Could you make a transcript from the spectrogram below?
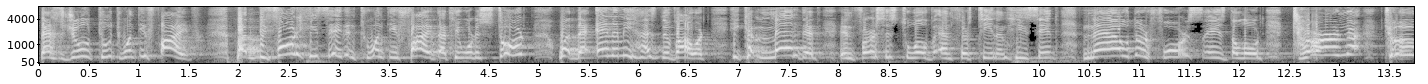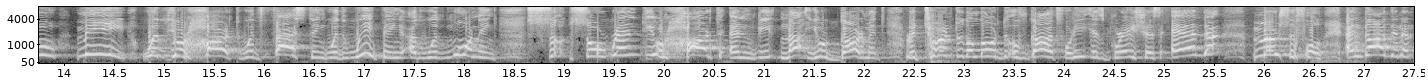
That's Joel 2.25. But before he said in 25 that he will restore what the enemy has devoured, he commanded in verses 12 and 13. And he said, Now therefore, says the Lord, turn to me with your heart, with fasting, with weeping, and with mourning. So, so rend your heart and not your garment. Return to the Lord of God, for he is gracious and merciful. And God, in an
